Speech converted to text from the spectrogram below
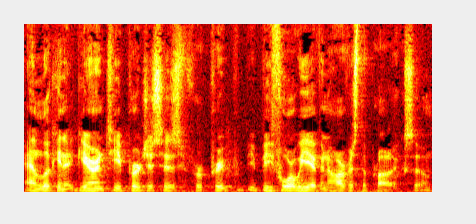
and looking at guarantee purchases for before we even harvest the product. So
